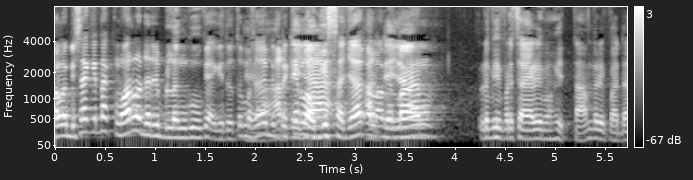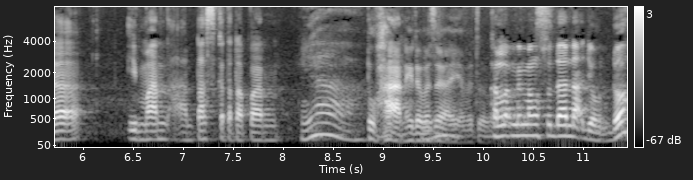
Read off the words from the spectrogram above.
kalau bisa kita keluar loh dari belenggu kayak gitu tuh. Maksudnya Ya, artinya- logis saja kalau memang lebih percaya ilmu hitam daripada iman atas ketetapan iya. Tuhan itu maksudnya. Ya betul. kalau memang sudah enggak jodoh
